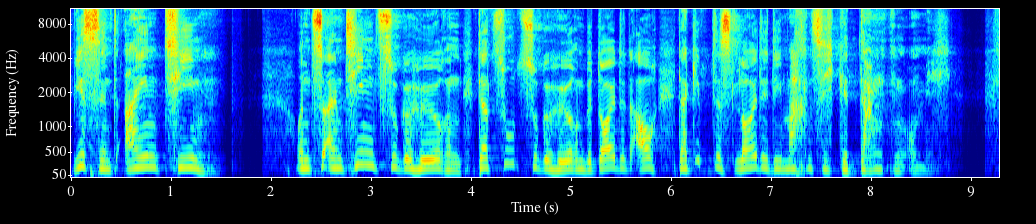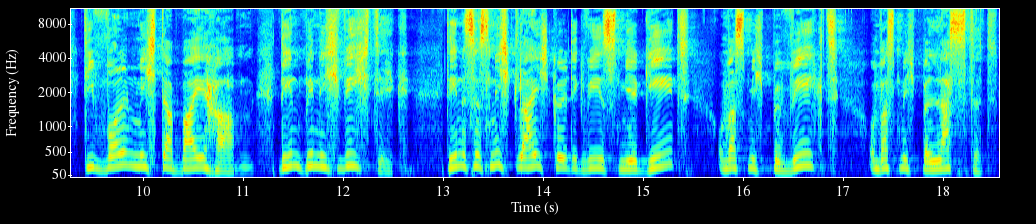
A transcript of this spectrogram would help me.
Wir sind ein Team. Und zu einem Team zu gehören, dazu zu gehören, bedeutet auch, da gibt es Leute, die machen sich Gedanken um mich. Die wollen mich dabei haben. Denen bin ich wichtig. Denen ist es nicht gleichgültig, wie es mir geht und was mich bewegt und was mich belastet.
